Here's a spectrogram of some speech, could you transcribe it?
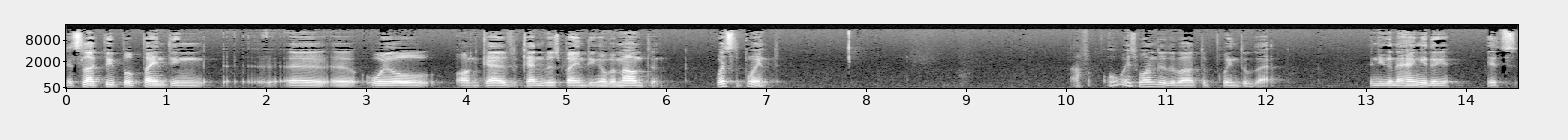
It's like people painting uh, uh, oil on ca- canvas painting of a mountain. What's the point? I've always wondered about the point of that and you're going to hang it again. It's,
